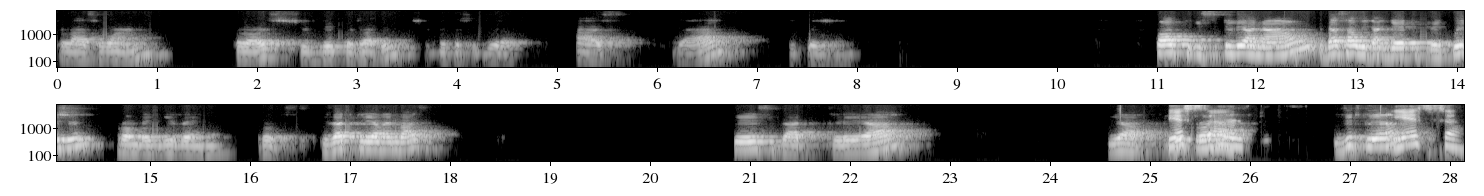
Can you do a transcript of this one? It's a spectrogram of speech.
plus 1 plus should be to? Should be to 0 as the equation. Hope is clear now. That's how we can get the equation from the given roots. Is that clear, members? Is that clear? Yeah. Yes, sir. Is it clear? Yes, sir.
